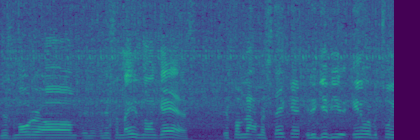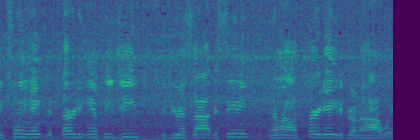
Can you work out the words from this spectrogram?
This motor, um, and, and it's amazing on gas. If I'm not mistaken, it'll give you anywhere between 28 to 30 mpg if you're inside the city, and around 38 if you're on the highway.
